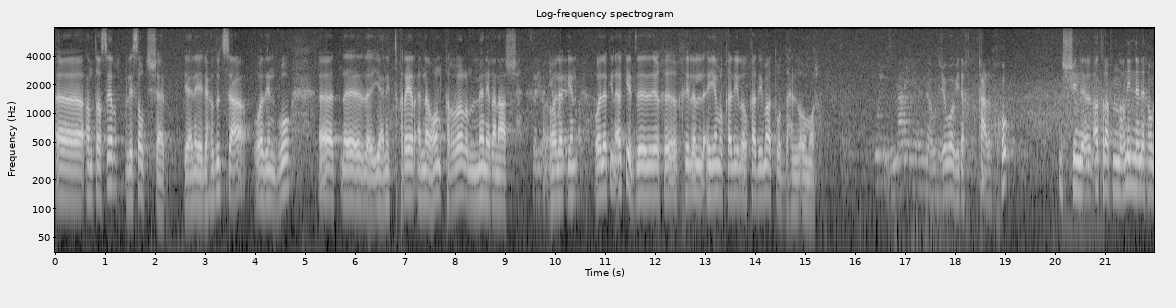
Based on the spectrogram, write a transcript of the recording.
آه أنتصر لصوت الشعب. يعني لحدود الساعة وغادي نبو آه يعني التقرير أنه نقرر ماني غنرشح ولكن ولكن أكيد خلال الأيام القليلة القادمة توضح الأمور. واش زعما أنه الجواب إذا قاعد الخو مشين الأطراف النغنين إننا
